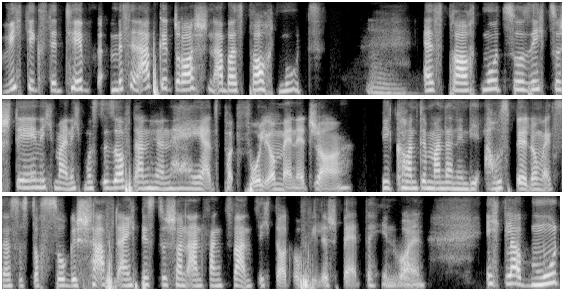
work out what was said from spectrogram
wichtigste Tipp, ein bisschen abgedroschen, aber es braucht Mut. Mhm. Es braucht Mut, zu sich zu stehen. Ich meine, ich musste so oft anhören, hey, als Portfolio Manager, wie konnte man dann in die Ausbildung wechseln? Das ist doch so geschafft. Eigentlich bist du schon Anfang 20 dort, wo viele später hinwollen. Ich glaube, Mut,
